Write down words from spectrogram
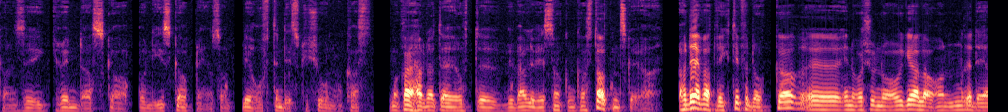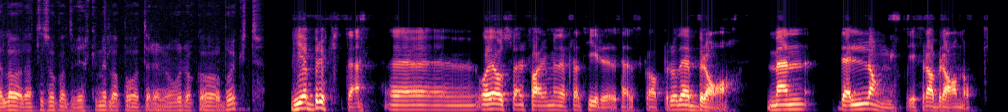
kan si, gründerskap og nyskapning og sånt blir ofte en diskusjon om hva Man kan hevde at det ofte blir veldig snakk om hva staten skal gjøre. Har det vært viktig for dere, eh, Innovasjon Norge eller andre deler av dette såkalte virkemiddelapparatet? Er det noe dere har brukt? Vi har brukt det. Og jeg har også erfaring med det fra tidligere selskaper, og det er bra. Men det er langt ifra bra nok.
